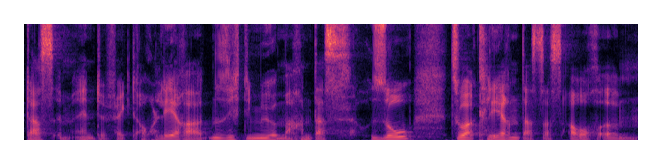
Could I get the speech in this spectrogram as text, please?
dass im Endeffekt auch Lehrer sich die Mühe machen, das so zu erklären, dass das auch ähm,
